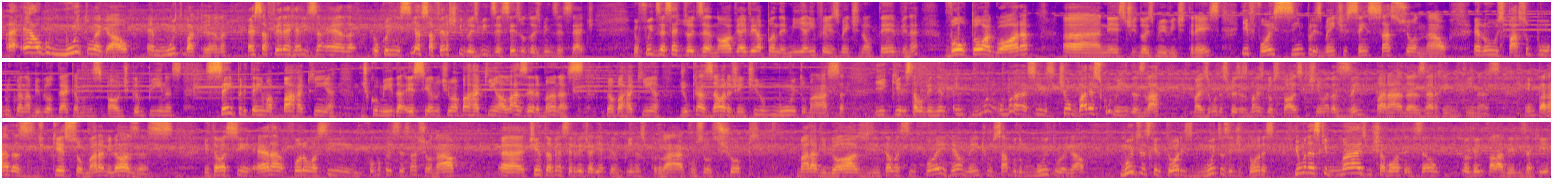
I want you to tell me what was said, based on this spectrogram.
É, é, algo muito legal, é muito bacana. Essa feira é realizada. Eu conheci essa feira acho que em 2016 ou 2017. Eu fui 17, 18, 19, aí veio a pandemia, infelizmente não teve, né? Voltou agora, uh, neste 2023, e foi simplesmente sensacional. É num espaço público, é na Biblioteca Municipal de Campinas. Sempre tem uma barraquinha de comida. Esse ano tinha uma barraquinha Las Hermanas, uma barraquinha de um casal argentino muito massa, e que eles estavam vendendo uma, uma assim, eles tinham várias comidas lá mas uma das coisas mais gostosas que tinham eram as empanadas argentinas. Empanadas de queso maravilhosas. Então assim, era, foram assim, foi uma coisa sensacional. É, tinha também a cervejaria Campinas por lá, com seus shops maravilhosos. Então assim, foi realmente um sábado muito legal. Muitos escritores, muitas editoras, e uma das que mais me chamou a atenção, eu tenho que falar deles aqui,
